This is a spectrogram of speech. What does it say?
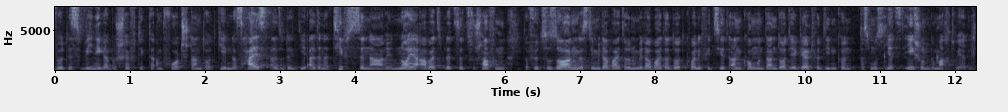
wird es weniger Beschäftigte am Ford-Standort geben. Das heißt also, die Alternativszenarien, neue Arbeitsplätze zu schaffen, dafür zu sorgen, dass die Mitarbeiterinnen und Mitarbeiter dort qualifiziert ankommen und dann dort ihr Geld verdienen können, das muss jetzt eh schon gemacht werden.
